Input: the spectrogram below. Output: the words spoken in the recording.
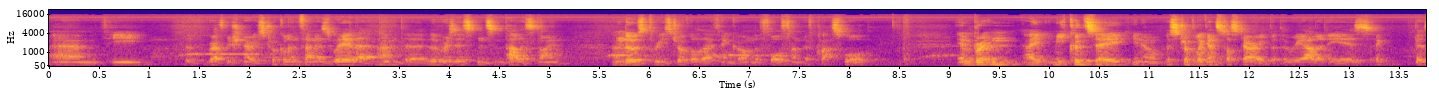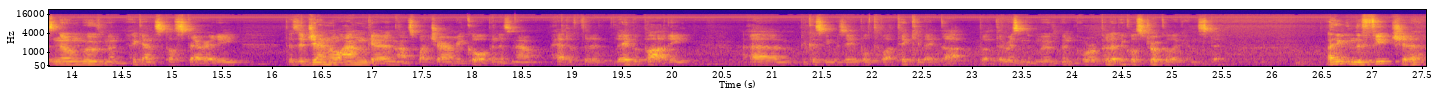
um, the, the revolutionary struggle in Venezuela, and the, the resistance in Palestine, and those three struggles I think are on the forefront of class war. In Britain, I, you could say you know a struggle against austerity, but the reality is uh, there's no movement against austerity. There's a general anger, and that's why Jeremy Corbyn is now head of the Labour Party um, because he was able to articulate that, but there isn't a movement or a political struggle against it. I think in the future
